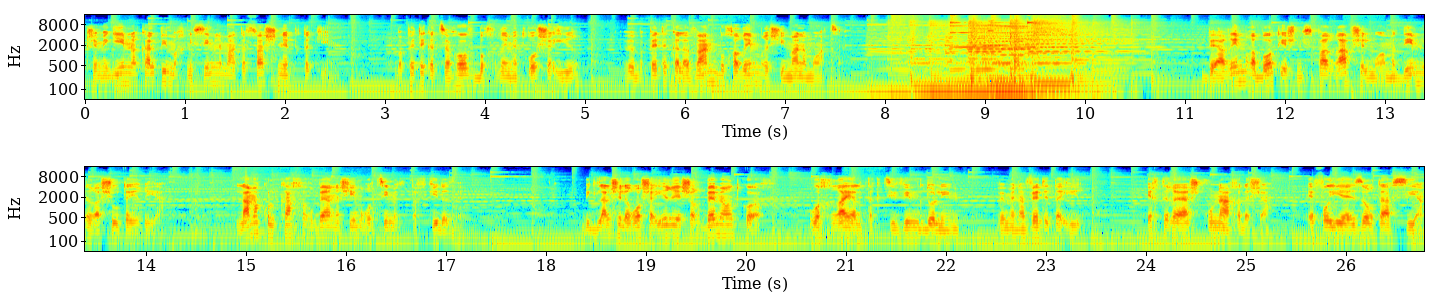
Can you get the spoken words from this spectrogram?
כשמגיעים לקלפי מכניסים למעטפה שני פתקים. בפתק הצהוב בוחרים את ראש העיר, ובפתק הלבן בוחרים רשימה למועצה. בערים רבות יש מספר רב של מועמדים לראשות העירייה. למה כל כך הרבה אנשים רוצים את התפקיד הזה? בגלל שלראש העיר יש הרבה מאוד כוח. הוא אחראי על תקציבים גדולים, ומנווט את העיר. איך תראה השכונה החדשה? איפה יהיה אזור תעשייה?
